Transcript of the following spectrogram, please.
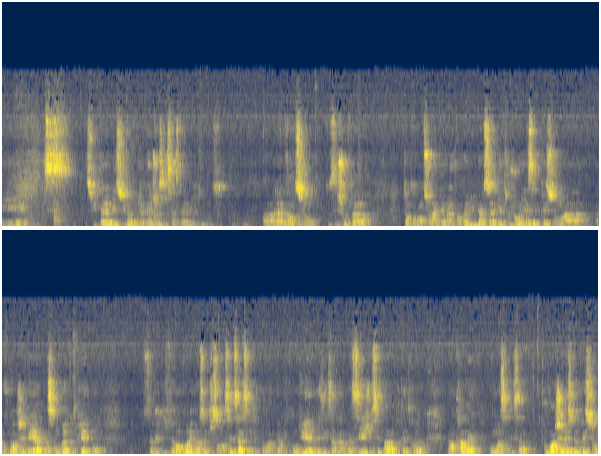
Et suite à la blessure, il y a plein de choses qui s'installent, le doute, l'appréhension, toutes ces choses-là. Alors, quand on rentre sur un terrain devant 20 000 personnes, il y a toujours il y a cette pression à, à vouloir gérer parce qu'on veut à tout prix être bon ça va être différent pour les personnes qui sont dans cette salle, c'est peut-être pour un permis de conduire, des examens passés, je ne sais pas, peut-être euh, dans le travail. Pour moi, c'était ça, pouvoir gérer cette pression,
